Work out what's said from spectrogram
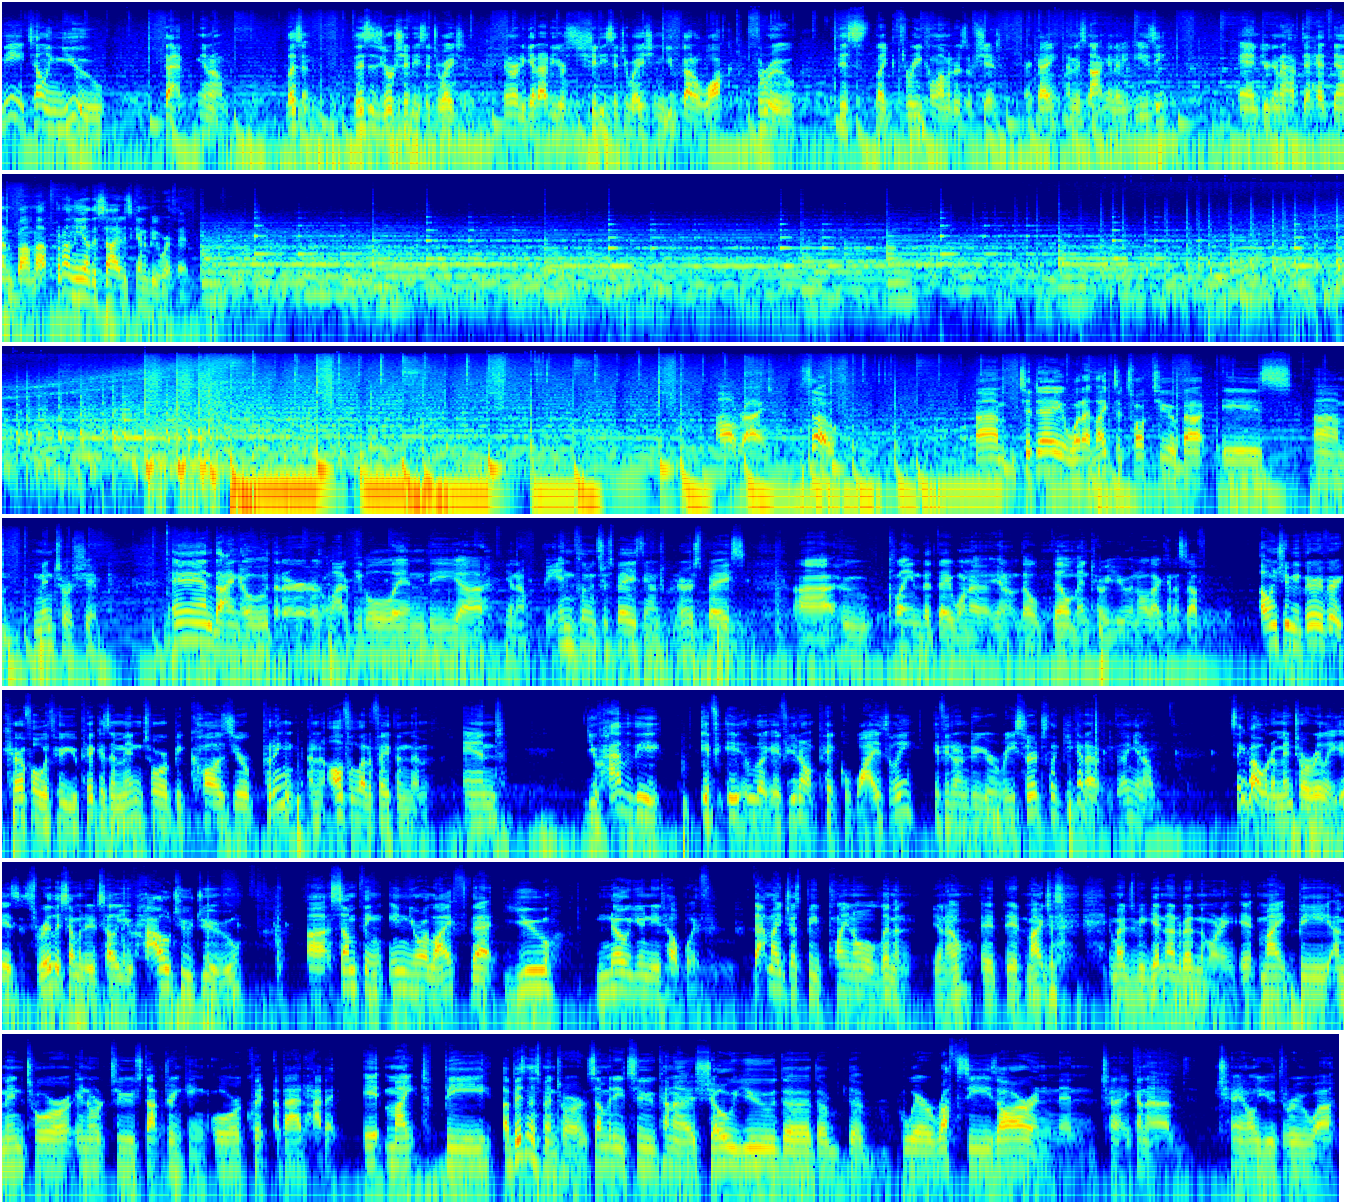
me telling you that, you know, listen, this is your shitty situation. In order to get out of your shitty situation, you've got to walk through this like three kilometers of shit, okay? And it's not going to be easy, and you're going to have to head down, bum up, but on the other side, it's going to be worth it. So, um, today, what I'd like to talk to you about is um, mentorship. And I know that there's a lot of people in the, uh, you know, the influencer space, the entrepreneur space, uh, who claim that they want to, you know, they'll they'll mentor you and all that kind of stuff. I want you to be very, very careful with who you pick as a mentor because you're putting an awful lot of faith in them, and you have the if look if you don't pick wisely, if you don't do your research, like you gotta, you know, think about what a mentor really is. It's really somebody to tell you how to do uh, something in your life that you know you need help with. That might just be plain old living. You know, it, it might just it might just be getting out of bed in the morning. It might be a mentor in order to stop drinking or quit a bad habit. It might be a business mentor, somebody to kind of show you the, the the where rough seas are and and ch- kind of channel you through uh,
